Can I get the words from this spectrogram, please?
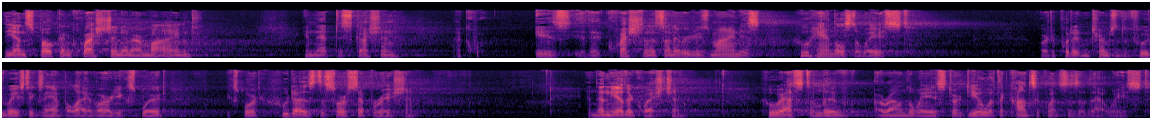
The unspoken question in our mind in that discussion is that question that's on everybody's mind is who handles the waste? Or to put it in terms of the food waste example I have already explored, explored who does the source separation? And then the other question who has to live around the waste or deal with the consequences of that waste?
